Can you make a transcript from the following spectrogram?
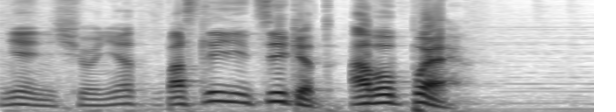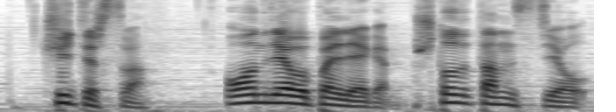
Не, ничего нет. Последний тикет. АВП. Читерство. Он для АВП Лего. Что ты там сделал?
